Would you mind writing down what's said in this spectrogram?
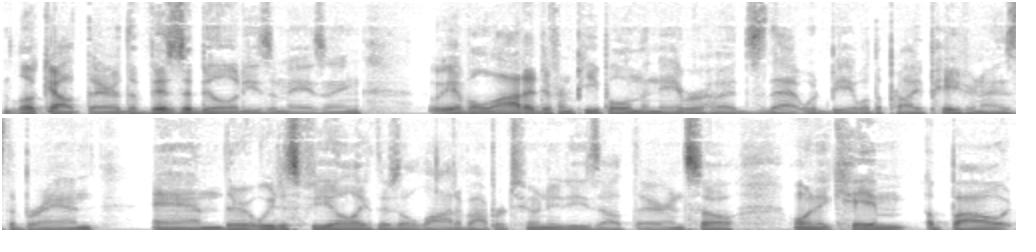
we look out there the visibility is amazing we have a lot of different people in the neighborhoods that would be able to probably patronize the brand and there, we just feel like there's a lot of opportunities out there. And so when it came about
